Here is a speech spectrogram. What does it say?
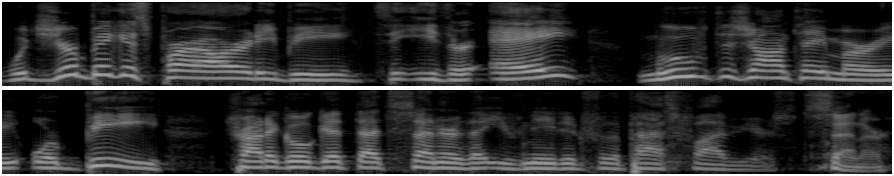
would your biggest priority be to either a move Dejounte Murray or b try to go get that center that you've needed for the past five years? Center,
